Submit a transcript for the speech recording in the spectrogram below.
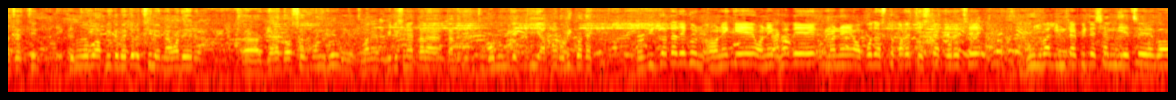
আচ্ছা চিনুবাবু আপনি তো ভেতরে ছিলেন। আমাদের যারা দর্শক বন্ধু মানে পিটিশনার, তারা তাদেরকে কিছু বলুন যে কি আপনার অভিজ্ঞতা কি? অভিজ্ঞতা দেখুন, অনেকে অনেকভাবে মানে অপদস্থ করার চেষ্টা করেছে, ভুলভাল ইন্টারপ্রিটেশন দিয়েছে এবং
